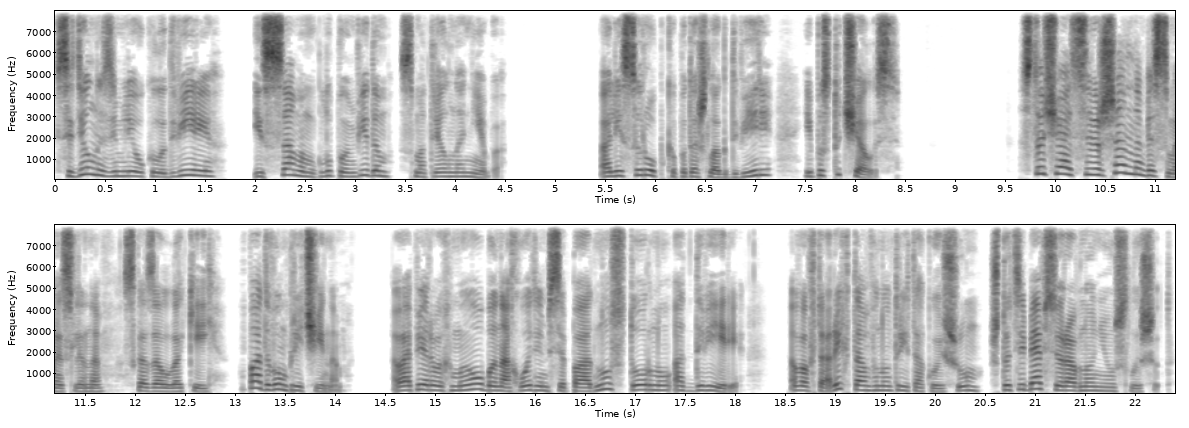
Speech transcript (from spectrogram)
сидел на земле около двери и с самым глупым видом смотрел на небо. Алиса робко подошла к двери и постучалась. «Стучать совершенно бессмысленно», — сказал лакей, — «по двум причинам. Во-первых, мы оба находимся по одну сторону от двери. Во-вторых, там внутри такой шум, что тебя все равно не услышат».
